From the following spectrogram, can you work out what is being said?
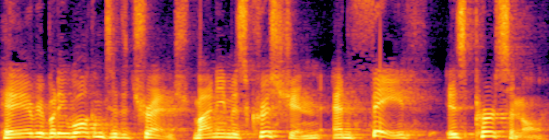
Hey, everybody, welcome to The Trench. My name is Christian, and faith is personal.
